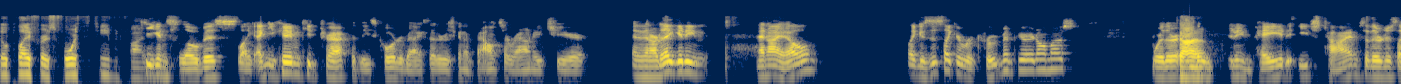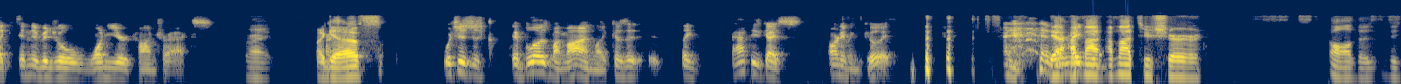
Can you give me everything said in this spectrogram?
he'll play for his fourth team in five. Kedon years. Slovis, like you can't even keep track of these quarterbacks that are just going to bounce around each year. And then are they getting NIL? Like, is this like a recruitment period almost, where they're Kind getting paid each time? So they're just like individual one-year contracts, Right. I guess which is just it blows my mind. Like, because it, it like half these guys aren't even good. Yeah, they're I'm not. I'm not too sure. All the the,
